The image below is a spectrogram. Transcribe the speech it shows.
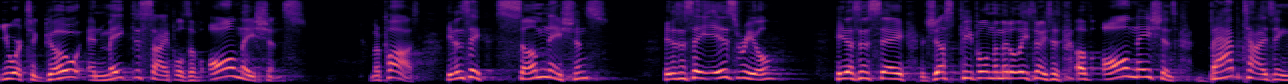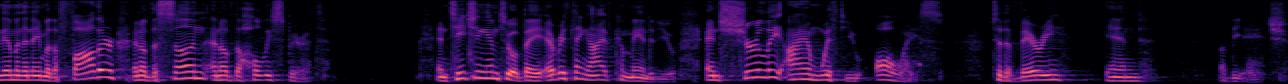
you are to go and make disciples of all nations I'm going to pause. He doesn't say some nations, he doesn't say Israel. He doesn't say just people in the Middle East. No, he says of all nations, baptizing them in the name of the Father and of the Son and of the Holy Spirit, and teaching them to obey everything I have commanded you. And surely I am with you always to the very end of the age.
